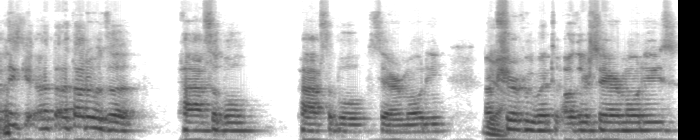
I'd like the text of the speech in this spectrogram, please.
that's- think I, th- I thought it was a passable, passable ceremony. I'm Yeah. sure if we went to other ceremonies,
